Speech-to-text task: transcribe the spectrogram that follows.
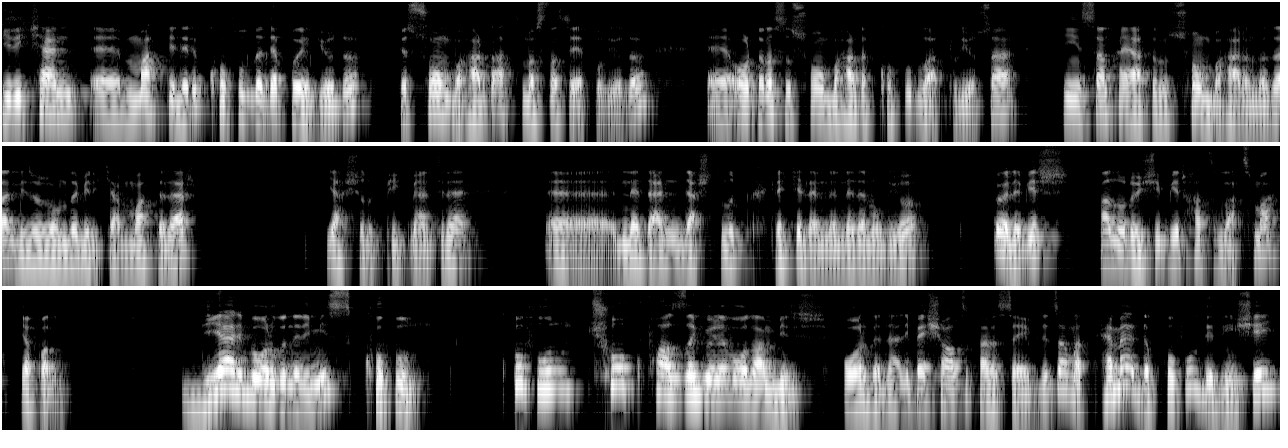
biriken e, maddeleri kofulda depo ediyordu ve sonbaharda atılmasına sebep oluyordu. E, orada nasıl sonbaharda kofulla atılıyorsa insan hayatının sonbaharında da lizozomda biriken maddeler yaşlılık pigmentine e, neden, yaşlılık lekelerine neden oluyor. Böyle bir analoji, bir hatırlatma yapalım. Diğer bir organelimiz koful. Koful çok fazla görevi olan bir organel. 5-6 tane sayabiliriz ama temelde koful dediğin şey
